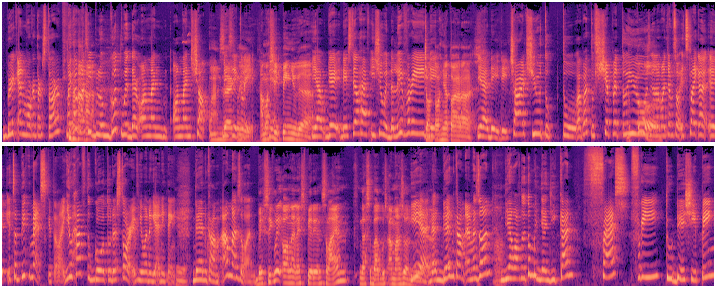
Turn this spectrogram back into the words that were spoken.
brick and mortar store mereka masih belum good with their online online shop lah, basically. Sama Yeah. shipping juga. Yeah, they they still have issue with delivery. They, Contohnya R Us. yeah, they they charge you to to apa to ship it to you Betul. segala macam so it's like a it's a big mess gitu like you have to go to the store if you wanna get anything Iya. then come Amazon Basically online experience lain nggak sebagus Amazon Iya, ya. dan then come Amazon, Ah. dia waktu itu menjanjikan fast, free, two day shipping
